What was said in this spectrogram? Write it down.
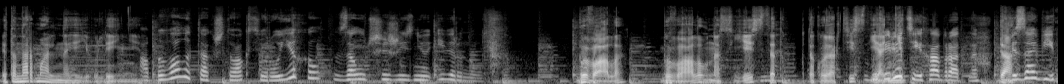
Это нормальное явление. А бывало так, что актер уехал за лучшей жизнью и вернулся? Бывало, бывало. У нас есть Да. так- такой артист. Вы Я не берете их обратно, Да. без обид.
